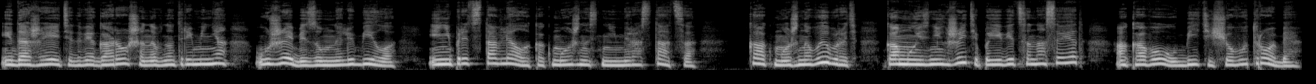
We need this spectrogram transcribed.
И даже эти две горошины внутри меня уже безумно любила и не представляла, как можно с ними расстаться — как можно выбрать, кому из них жить и появиться на свет, а кого убить еще в утробе?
